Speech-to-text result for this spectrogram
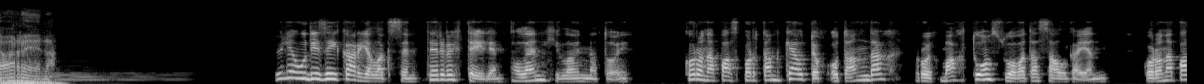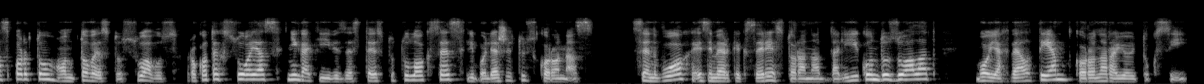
Yle Areena. Yle Uudisi Karjalakse, terve teille, olen Hiloin Natoi. Koronapassportan käyttö otandah roih mahtua suovata salgajan. Koronapasportu on tovestu suovus rokotesuojas negatiivisessa testituloksessa liboležitys koronas. Sen vuoksi esimerkiksi restoranat ja liikuntusuolat voivat välttää koronarajoituksia.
